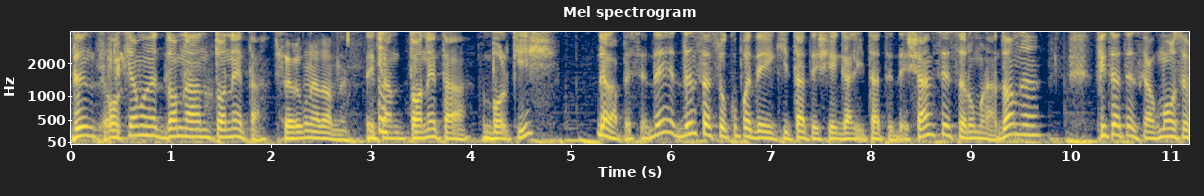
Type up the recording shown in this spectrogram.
Dând, o cheamă doamna Antoneta. Să rămână doamnă. Deci Antoneta Bolchiș, de la PSD, dânsa se ocupă de echitate și egalitate de șanse, să rămână doamnă. Fiți atenți că acum o să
